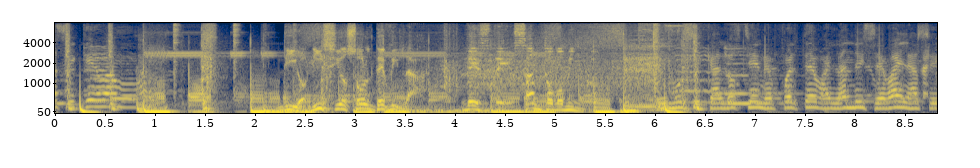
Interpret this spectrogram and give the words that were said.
Así que vamos. Dionisio Sol de Vila, desde Santo Domingo. Mi música los tiene fuerte bailando y se baila así.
